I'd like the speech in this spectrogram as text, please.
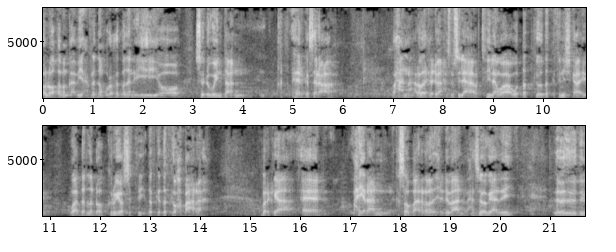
oo loo qabanqaabiyey xafladdan quruxda badan iyo soo dhoweyntan heerka sare ah waxaan labada xildhibaan xasuusi lahaa. Horta fiinland waa dadka dadka finishka ahi waa dad la dhaho curiosity dadka dadka wax baara. Marka wax yaraan ka soo baara labada xildhibaan waxaan soo ogaaday labadoodu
